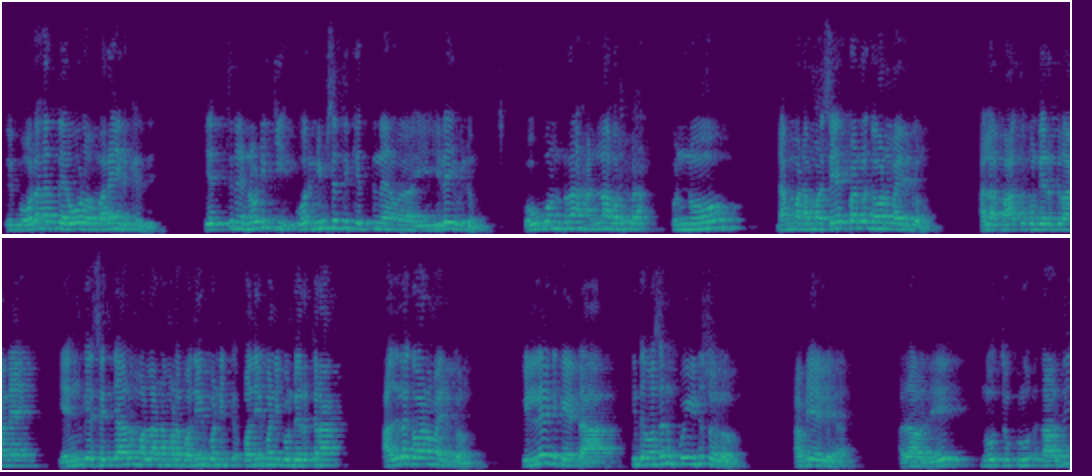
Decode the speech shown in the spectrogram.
இப்ப உலகத்துல எவ்வளவு மரம் இருக்குது? எத்தனை நொடிக்கு ஒரு நிமிஷத்துக்கு எத்தனை இலை விடும் ஒவ்வொன்றா அல்லா வருகிறான் ஒன்னும் நம்ம நம்ம செயற்பாடுல கவனமா இருக்கணும். அல்லா பார்த்து கொண்டு இருக்கிறானே. எங்க செஞ்சாலும் அல்ல நம்மளை பதிவு பண்ணி பதிவு பண்ணி கொண்டு இருக்கிறான். அதுல கவனமா இருக்கணும். இல்லைன்னு கேட்டா இந்த வசனம் போயிட்டு சொல்லும். அப்படியே இல்லையா? அதாவது நூற்றுக்கு அதாவது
